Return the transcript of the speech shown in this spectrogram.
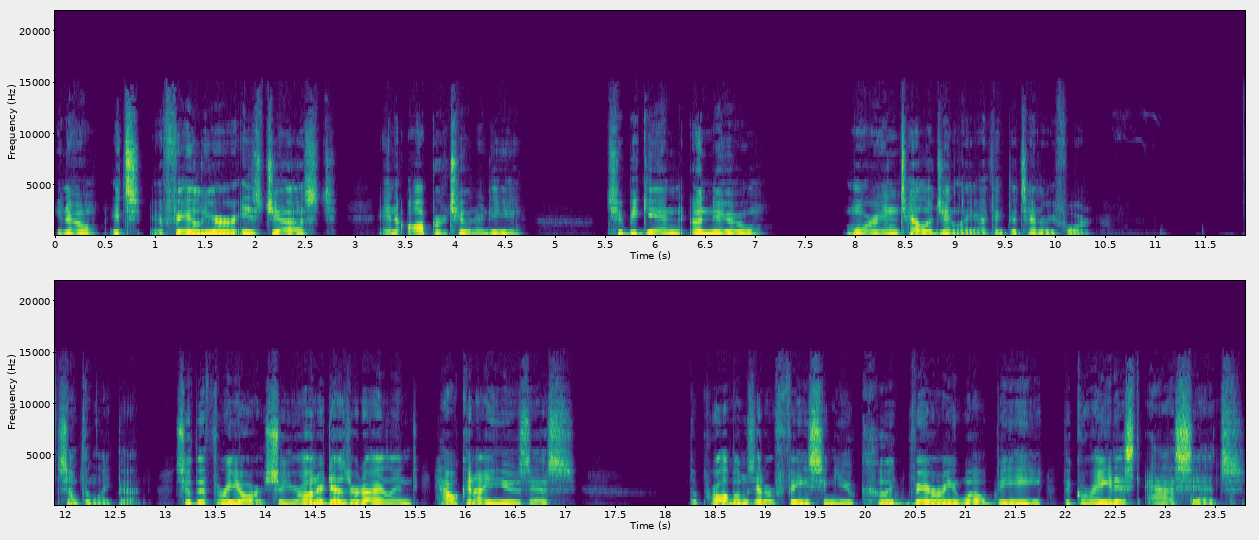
You know, it's failure is just an opportunity to begin anew more intelligently. I think that's Henry Ford. Something like that. So the three R's. So you're on a desert island. How can I use this? The problems that are facing you could very well be the greatest assets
